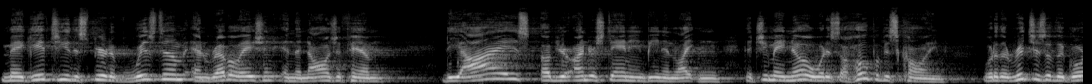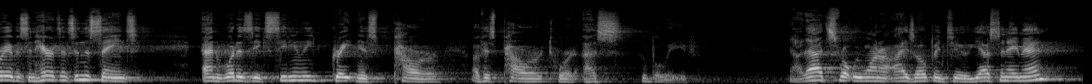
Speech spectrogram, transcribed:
may give to you the spirit of wisdom and revelation in the knowledge of him the eyes of your understanding being enlightened, that you may know what is the hope of his calling, what are the riches of the glory of his inheritance in the saints, and what is the exceedingly greatness power of his power toward us who believe. Now that's what we want our eyes open to. Yes and amen?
